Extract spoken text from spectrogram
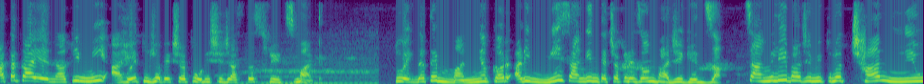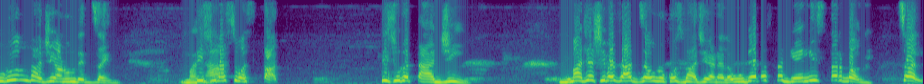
आता काय आहे ना की मी आहे तुझ्यापेक्षा थोडीशी जास्त स्ट्रीट स्मार्ट तू एकदा ते मान्य कर आणि मी सांगेन त्याच्याकडे जाऊन भाजी घेत जा. चांगली भाजी मी तुला छान निवडून भाजी आणून देत जाईन. ती सुद्धा स्वस्तात. ती सुद्धा ताजी. माझ्याशिवाय जात जाऊ नकोस भाजी आणायला. उद्यापासून गेलीस तर बघ. चल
